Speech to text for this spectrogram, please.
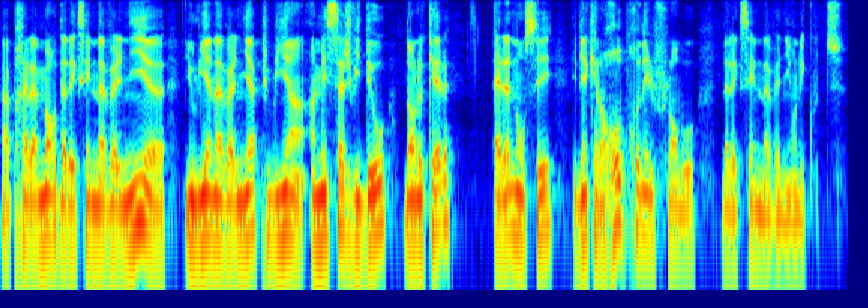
après la mort d'Alexei Navalny. Euh, Yulia Navalnya publie un, message vidéo dans lequel elle annonçait eh bien, qu'elle reprenait le flambeau d'Alexei Navalny. On l'écoute.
